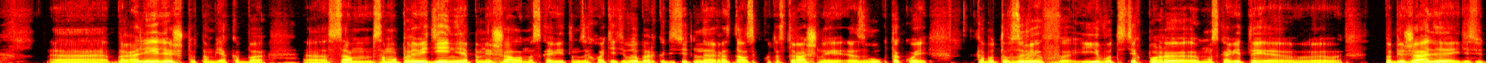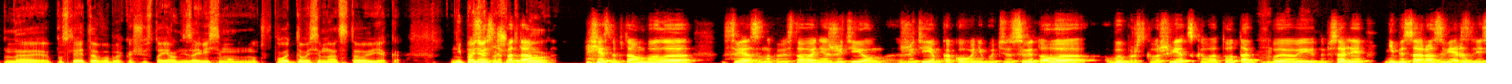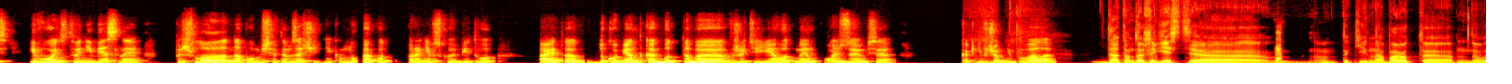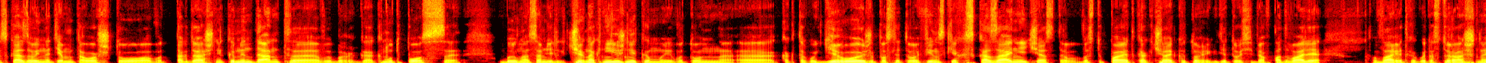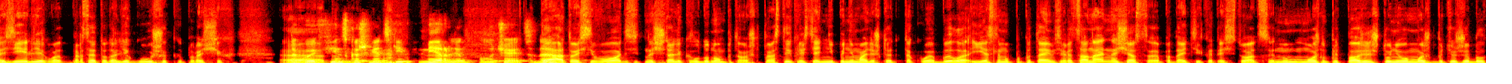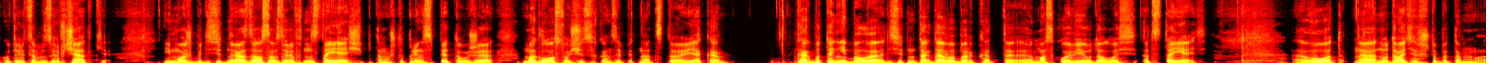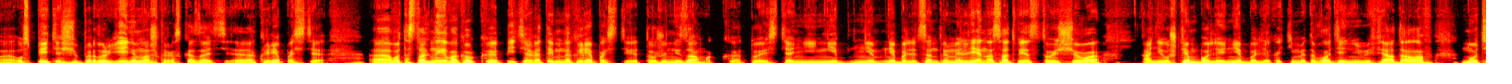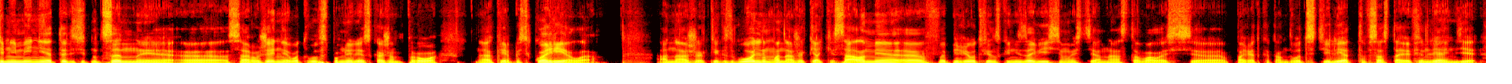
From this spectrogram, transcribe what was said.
параллели, что там якобы э, сам, само проведение помешало московитам захватить Выборг, и действительно раздался какой-то страшный э, звук такой, как будто взрыв, и вот с тех пор э, московиты э, побежали, и действительно после этого Выборг еще стоял независимым ну, вплоть до 18 века. Непонятно, есть, что это было. Если бы там было связано повествование с житием, житием какого-нибудь святого выборгского, шведского, то так бы и написали «Небеса разверзлись, и воинство небесное пришло на помощь святым защитникам». Ну, как вот про Невскую битву. А это документ как будто бы в житие, вот мы им пользуемся, как ни в чем не бывало. Да, там даже есть э, такие, наоборот, э, высказывания на тему того, что вот тогдашний комендант э, Выборга, Кнут Поссе, был на самом деле чернокнижником, и вот он э, как такой герой же после этого финских сказаний часто выступает как человек, который где-то у себя в подвале варит какое-то страшное зелье, бросает туда лягушек и прочих. Такой э, финско-шведский Мерлин получается, да? Да, то есть его действительно считали колдуном, потому что простые крестьяне не понимали, что это такое было. И если мы попытаемся рационально сейчас э, подойти к этой ситуации, ну, можно предположить, что у него, может быть, уже был какой-то рецепт взрывчатки. И, может быть, действительно раздался взрыв настоящий, потому что, в принципе, это уже могло случиться в конце 15 века. Как бы то ни было, действительно, тогда Выборг от э, Московии удалось отстоять. Вот, а, ну давайте, чтобы там а, успеть еще про другие немножко рассказать э, крепости. А, вот остальные вокруг Питера это именно крепости, это уже не замок. То есть они не, не, не были центрами Лена соответствующего, они уж тем более не были какими-то владениями феодалов, но тем не менее это действительно ценные э, сооружения. Вот вы вспомнили, скажем, про э, крепость Куарела, она же Киксгольм, она же Кяки Салами э, в период финской независимости, она оставалась э, порядка там 20 лет в составе Финляндии.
